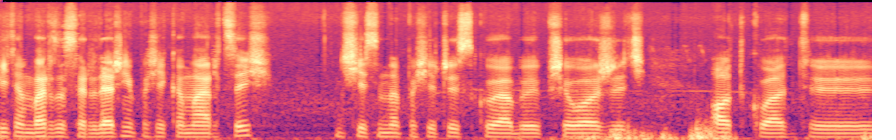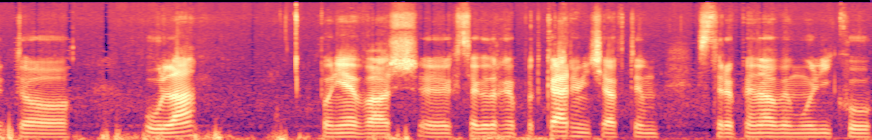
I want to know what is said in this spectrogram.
Witam bardzo serdecznie, Pasieka Marcyś. Dzisiaj jestem na pasieczysku, aby przełożyć odkład y, do ula, ponieważ y, chcę go trochę podkarmić, a w tym styropianowym uliku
